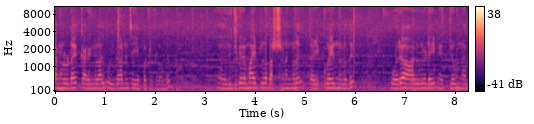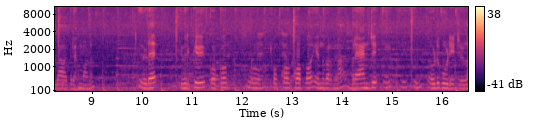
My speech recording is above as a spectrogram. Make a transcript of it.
തങ്ങളുടെ കരങ്ങളാൽ ഉദ്ഘാടനം ചെയ്യപ്പെട്ടിട്ടുള്ളത്. രുചികരമായിട്ടുള്ള ഭക്ഷണങ്ങൾ കഴിക്കുക എന്നുള്ളത് ഓരോ ആളുകളുടെയും ഏറ്റവും നല്ല ആഗ്രഹമാണ്. ഇവിടെ ഇവർക്ക് കൊക്കോ കൊക്കോ കോപ്പോ എന്ന് പറഞ്ഞ ബ്രാൻഡ് ഓട് കൂടിയിട്ടുള്ള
